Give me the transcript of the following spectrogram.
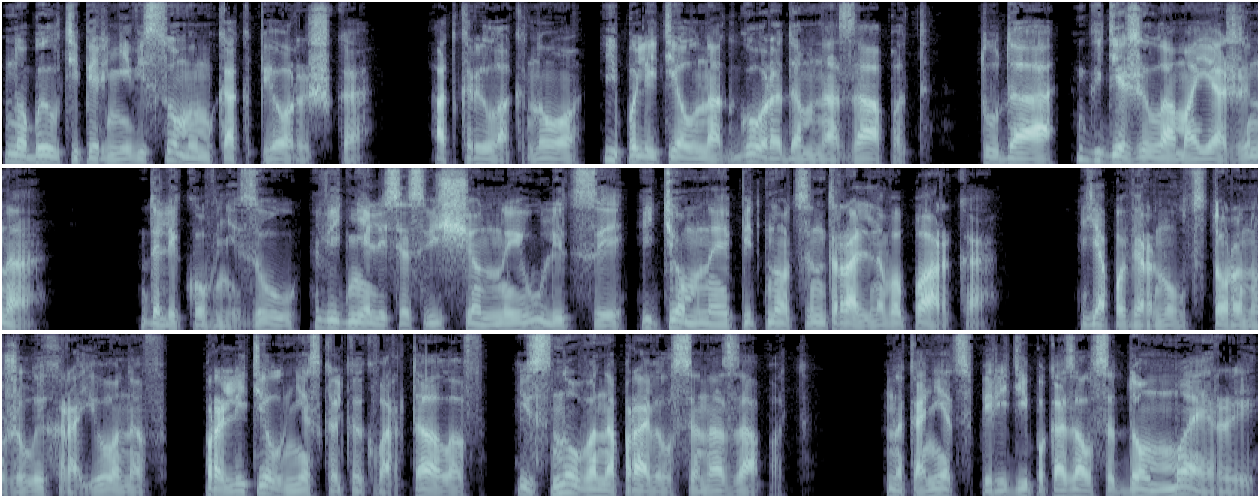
но был теперь невесомым, как перышко. Открыл окно и полетел над городом на запад, туда, где жила моя жена. Далеко внизу виднелись освещенные улицы и темное пятно центрального парка. Я повернул в сторону жилых районов, пролетел несколько кварталов и снова направился на запад. Наконец, впереди показался дом Майры.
